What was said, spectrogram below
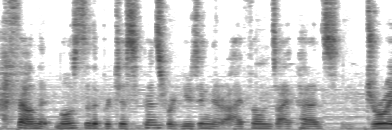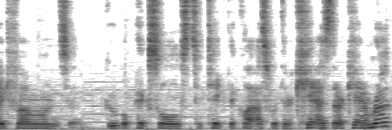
I found that most of the participants were using their iPhones, iPads, Droid phones, and Google Pixels to take the class with their as their camera.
